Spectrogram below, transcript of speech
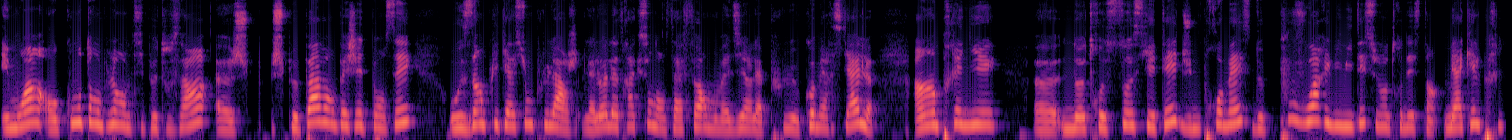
Et moi, en contemplant un petit peu tout ça, euh, je ne peux pas m'empêcher de penser aux implications plus larges. La loi d'attraction dans sa forme, on va dire, la plus commerciale, a imprégné euh, notre société d'une promesse de pouvoir illimité sur notre destin. Mais à quel prix?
